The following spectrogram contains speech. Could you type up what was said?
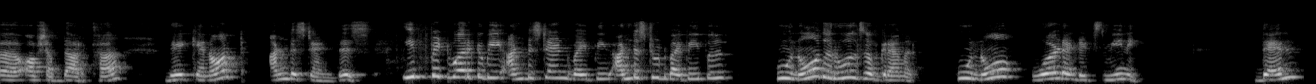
uh, of shabda artha they cannot understand this if it were to be understand by understood by people who know the rules of grammar who know word and its meaning then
